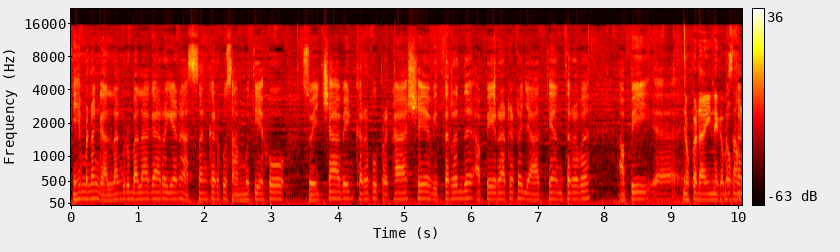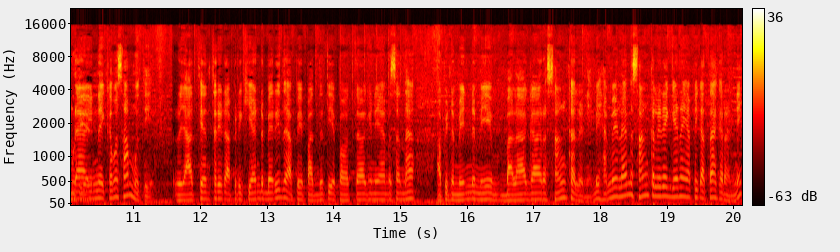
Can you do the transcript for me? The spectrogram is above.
කියනවද. එහෙමනම් ගල්ලංගුරු බලාගාර ගැන අත්සංකරපු සම්මුතිය හෝ ස්වේච්ඡාවෙන් කරපු ප්‍රකාශය විතරද අපේ රටට ජාත්‍යන්තරව අපි නොකඩයින්න එකම සම්ඩයින්න එකම සම්මුතිය. ජාත්‍යන්තරයට අපිට කියන්න බැරිද? අපේ පද්ධතිය පවත්වාගෙන යාම සඳහා අපිට මෙන්න මේ බලාගාර සංකලනේ මේ හැමලෑම සංකලනය ගැන අපි කතා කරන්නේ.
